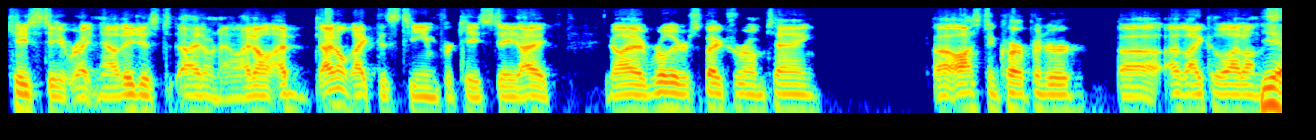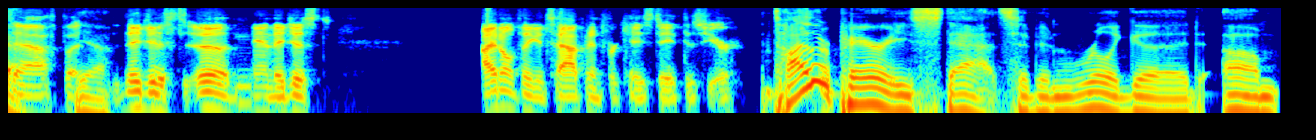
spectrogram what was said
K State right now. They just I don't know. I don't I, I don't like this team for K State. I you know I really respect Jerome Tang, uh, Austin Carpenter. Uh, I like a lot on the yeah. staff, but yeah. they just uh, man they just I don't think it's happening for K State this year. Tylor Perry's stats have been really good, um,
